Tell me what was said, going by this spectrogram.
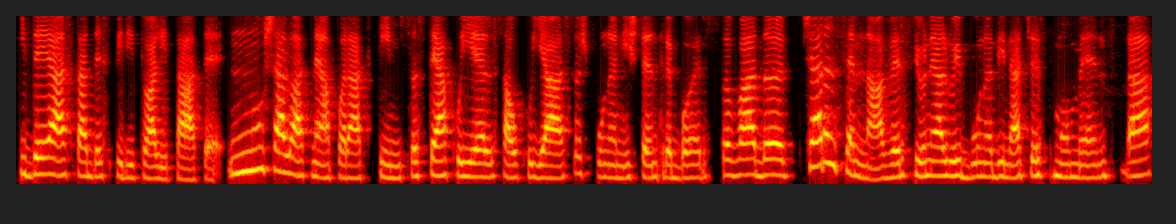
ideea asta de spiritualitate. Nu și-a luat neapărat timp să stea cu el sau cu ea, să-și pună niște întrebări, să vadă ce ar însemna versiunea lui bună din acest moment, da?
